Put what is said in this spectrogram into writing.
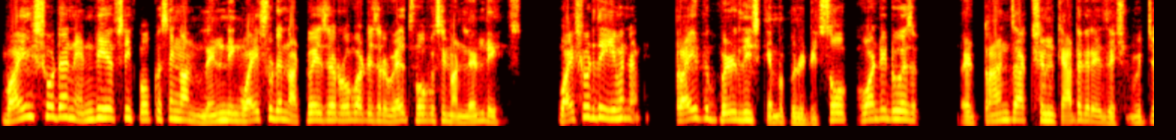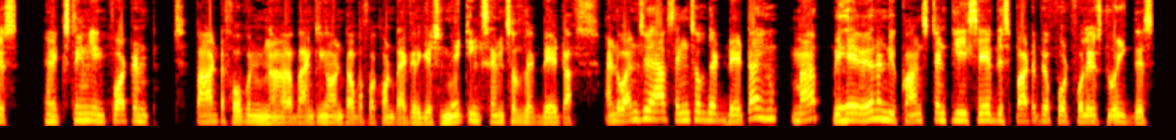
Why should an NBFC focusing on lending? Why should an advisor, robot advisor wealth focusing on lending? Why should they even try to build these capabilities? So what we do is a transaction categorization, which is an extremely important part of open uh, banking on top of account aggregation, making sense of that data. And once you have sense of that data, you map behavior and you constantly say this part of your portfolio is doing this.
